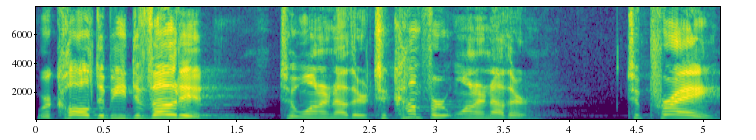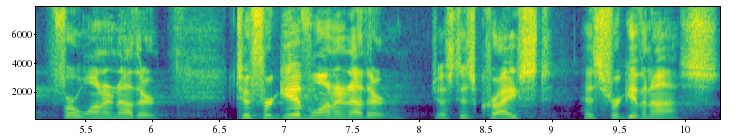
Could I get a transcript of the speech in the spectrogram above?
We're called to be devoted to one another, to comfort one another, to pray for one another, to forgive one another, just as Christ has forgiven us.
